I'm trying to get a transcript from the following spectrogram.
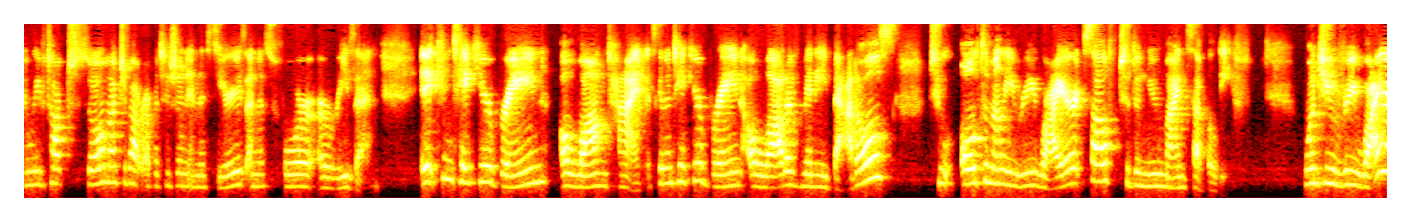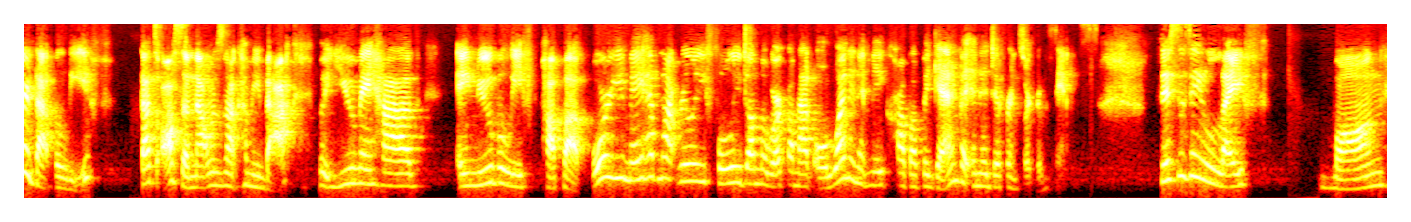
And we've talked so much about repetition in this series, and it's for a reason. It can take your brain a long time. It's going to take your brain a lot of mini battles to ultimately rewire itself to the new mindset belief. Once you've rewired that belief, that's awesome. That one's not coming back, but you may have a new belief pop up, or you may have not really fully done the work on that old one and it may crop up again, but in a different circumstance. This is a lifelong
